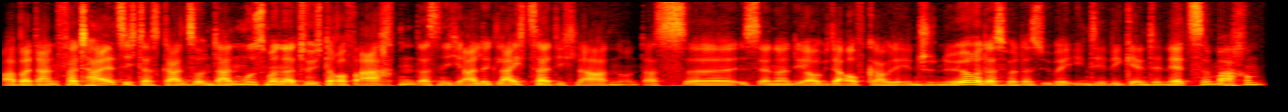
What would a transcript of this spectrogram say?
Aber dann verteilt sich das Ganze und dann muss man natürlich darauf achten, dass nicht alle gleichzeitig laden. Und das äh, ist ja dann auch wieder Aufgabe der Ingenieure, dass wir das über intelligente Netze machen.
